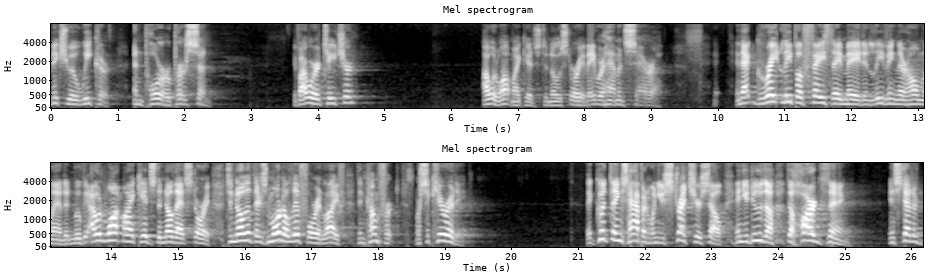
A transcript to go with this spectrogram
makes you a weaker and poorer person. If I were a teacher, I would want my kids to know the story of Abraham and Sarah and that great leap of faith they made in leaving their homeland and moving. I would want my kids to know that story, to know that there's more to live for in life than comfort or security. That good things happen when you stretch yourself and you do the, the hard thing instead of,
